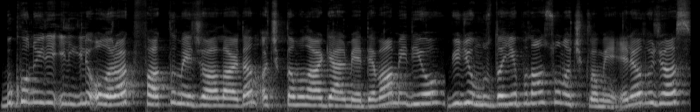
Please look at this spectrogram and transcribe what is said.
Bu konuyla ilgili olarak farklı mecralardan açıklamalar gelmeye devam ediyor. Videomuzda yapılan son açıklamayı ele alacağız.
